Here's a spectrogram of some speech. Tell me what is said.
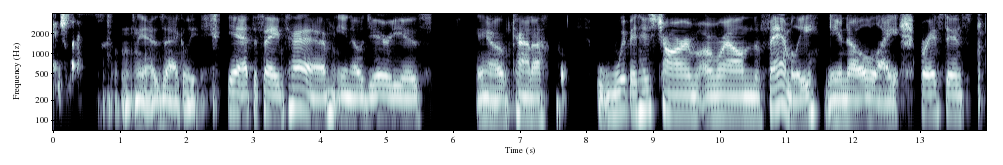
Angeles. Yeah, exactly. Yeah, at the same time, you know, Jerry is, you know, kind of whipping his charm around the family, you know, like for instance,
